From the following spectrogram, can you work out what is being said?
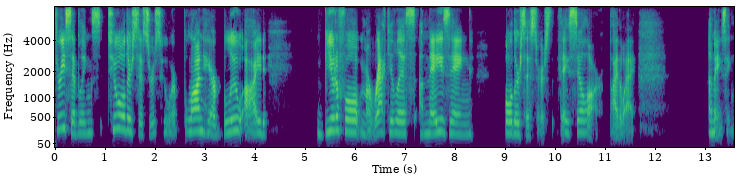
three siblings, two older sisters who were blonde hair, blue eyed, beautiful, miraculous, amazing older sisters. They still are, by the way. Amazing.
